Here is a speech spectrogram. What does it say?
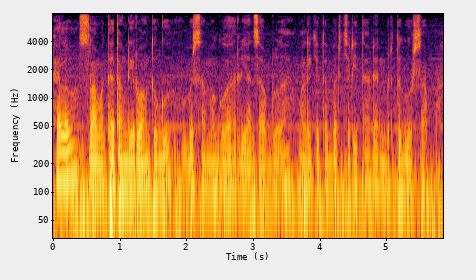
Halo, selamat datang di Ruang Tunggu bersama gue Ardian Abdullah. Mari kita bercerita dan bertegur sapa.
